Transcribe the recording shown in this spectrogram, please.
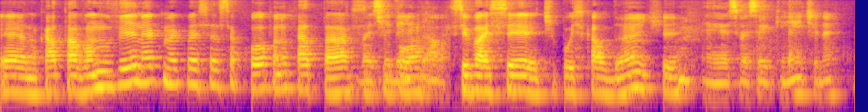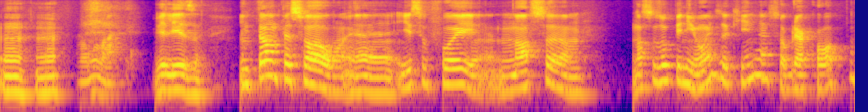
É, no Catar. Vamos ver, né, como é que vai ser essa Copa no Catar. Vai se, ser tipo, bem legal. Se vai ser, tipo, escaldante. É, se vai ser quente, né? Uhum. Vamos lá. Beleza. Então, pessoal, é, isso foi nossa, nossas opiniões aqui, né, sobre a Copa.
